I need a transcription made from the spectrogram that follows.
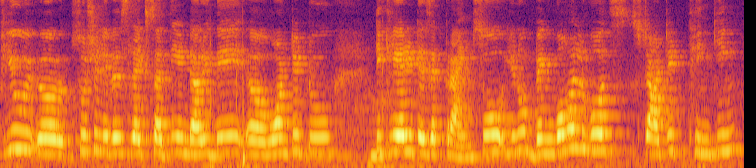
few uh, social evils like sati and dowry they uh, wanted to declare it as a crime. So you know bengal was started thinking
